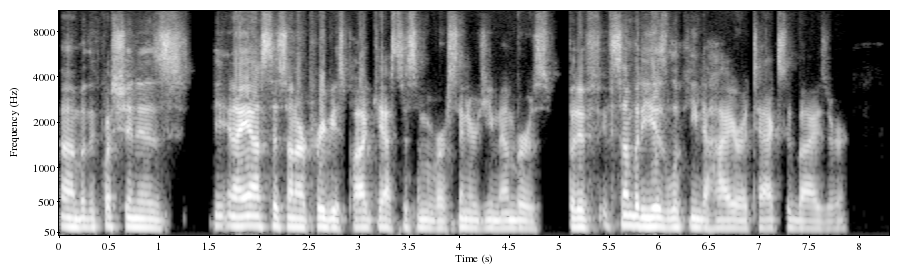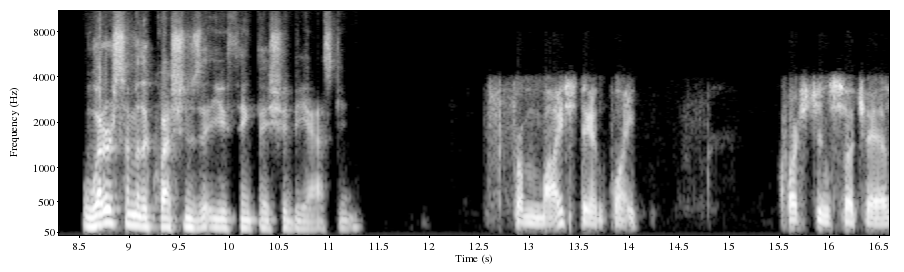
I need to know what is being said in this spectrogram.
Um, but the question is, and I asked this on our previous podcast to some of our synergy members. But if if somebody is looking to hire a tax advisor, what are some of the questions that you think they should be asking? From my standpoint, questions such as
